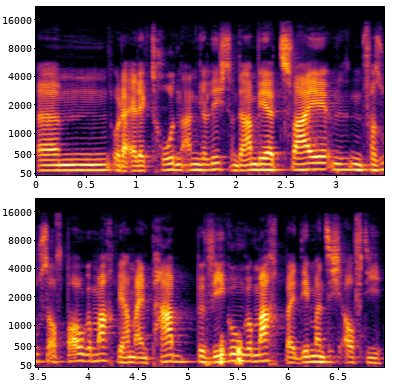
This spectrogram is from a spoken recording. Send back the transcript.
ähm, oder Elektroden angelegt und da haben wir zwei einen Versuchsaufbau gemacht. Wir haben ein paar Bewegungen gemacht, bei denen man sich auf die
